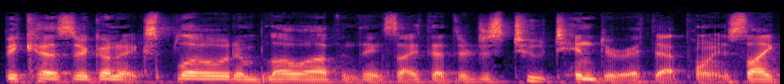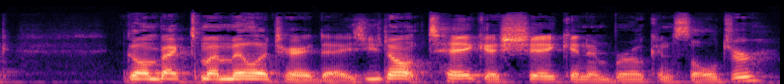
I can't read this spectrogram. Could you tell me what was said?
because they're going to explode and blow up and things like that. They're just too tender at that point. It's like going back to my military days you don't take a shaken and broken soldier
